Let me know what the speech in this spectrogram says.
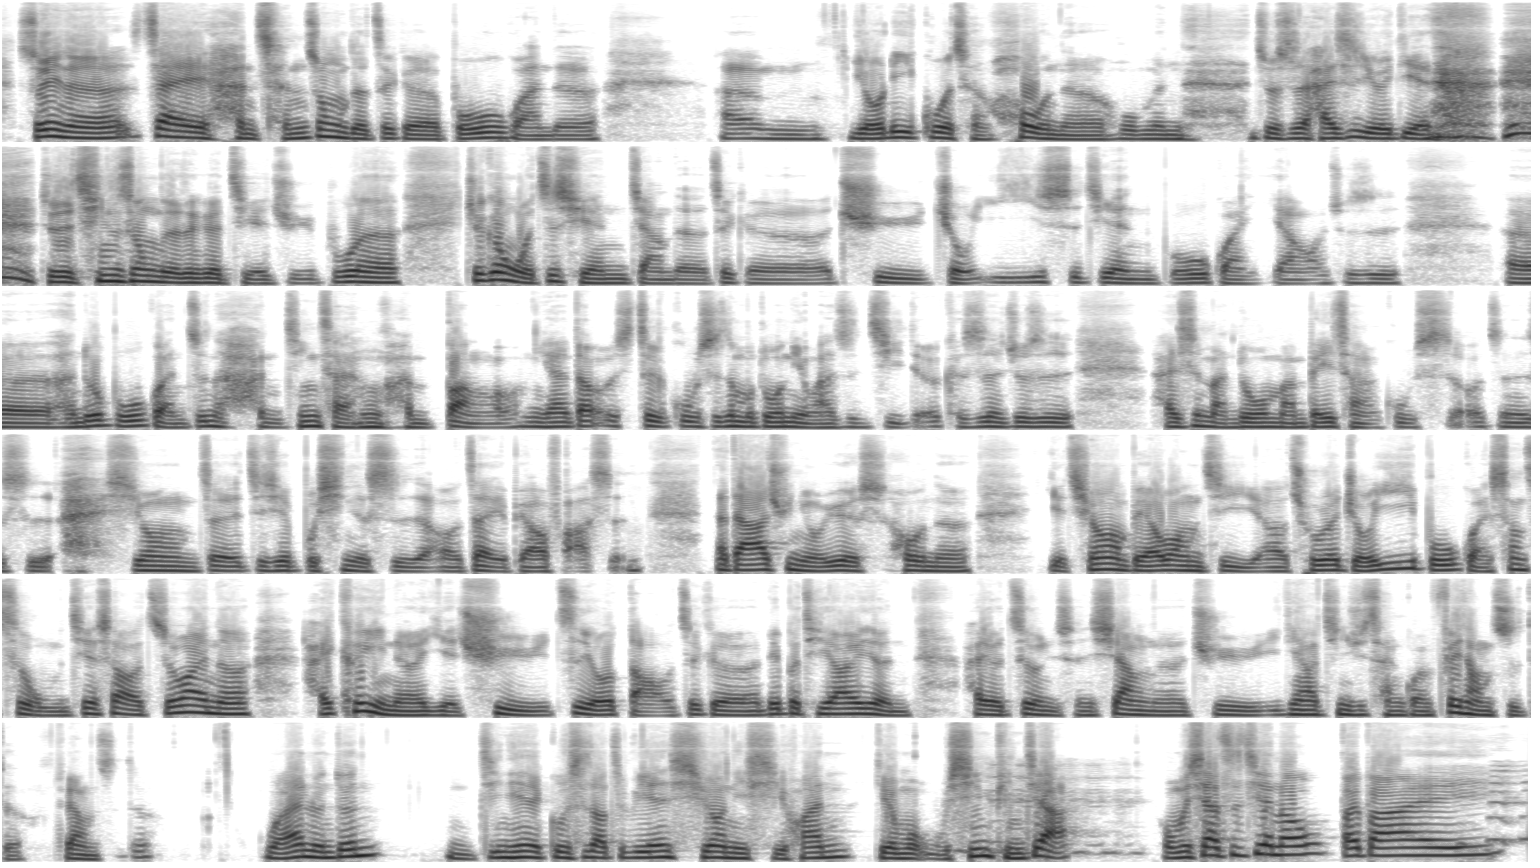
所以呢，在很沉重的这个博物馆的。嗯，游历过程后呢，我们 就是还是有一点 就是轻松的这个结局。不过呢，就跟我之前讲的这个去九一一事件博物馆一样哦，就是。呃，很多博物馆真的很精彩，很很棒哦。你看到这个故事这么多年，我还是记得。可是就是还是蛮多蛮悲惨的故事哦，真的是，唉，希望这这些不幸的事哦再也不要发生。那大家去纽约的时候呢，也千万不要忘记啊，除了九一一博物馆上次我们介绍之外呢，还可以呢也去自由岛这个 Liberty Island，还有自由女神像呢，去一定要进去参观，非常值得，非常值得。晚安，伦敦。嗯，今天的故事到这边，希望你喜欢，给我们五星评价。我们下次见喽，拜拜。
